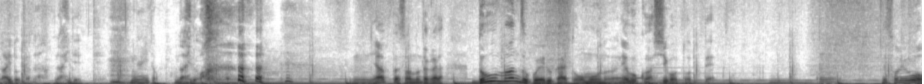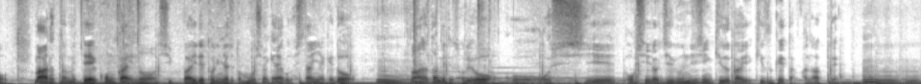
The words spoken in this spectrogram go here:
ないどじゃない。ないでって。ないとないど、うん、やっぱそのだからどう満足を得るかやと思うのよね僕は仕事って。でそれを、まあ、改めて今回の失敗で鳥にはちょっと申し訳ないことしたんやけど、うん。まあ、改めてそれをこう教え教えた自分自身気づかい気づけたかなって。うんうんうん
